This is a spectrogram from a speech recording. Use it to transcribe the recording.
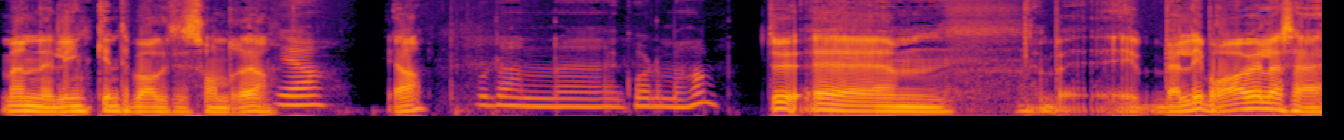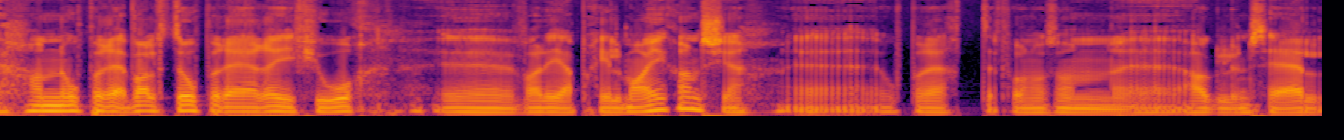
Men linken tilbake til Sondre, ja. ja. Hvordan eh, går det med han? Du, eh, veldig bra, vil jeg si. Han operer, valgte å operere i fjor. Eh, var det i april-mai, kanskje? Eh, opererte for noe sånn eh, Haglund sel.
